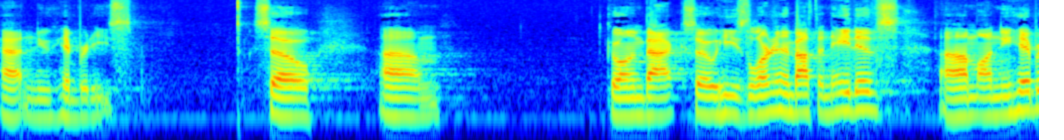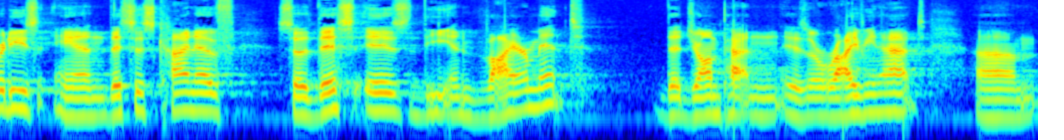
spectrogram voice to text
at New Hebrides. So, um, going back. So he's learning about the natives um, on New Hebrides, and this is kind of so this is the environment that John Paton is arriving at, um,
